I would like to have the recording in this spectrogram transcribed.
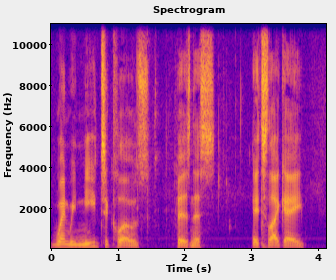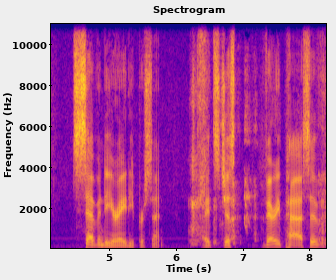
when we need to close business, it's like a seventy or eighty percent. It's just very passive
